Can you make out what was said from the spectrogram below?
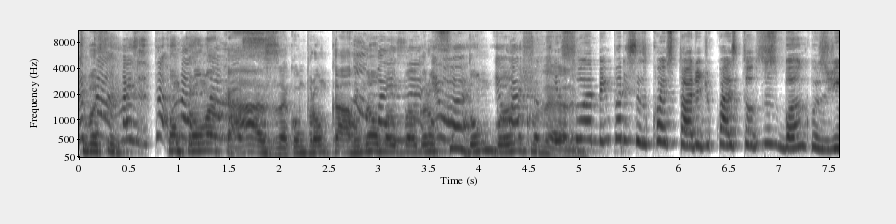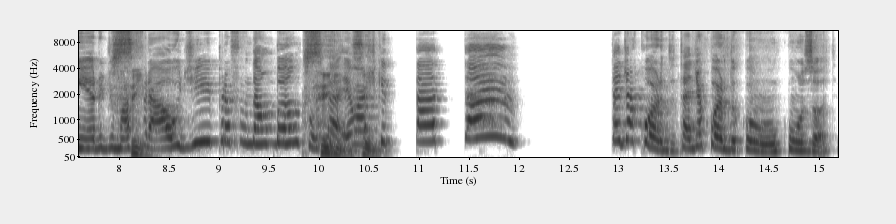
tipo assim, Mas tá, comprou uma casa, comprou um carro. Não, mas, o bagulho fundou um eu banco, acho que velho. isso é bem parecido com a história de quase todos os bancos. Dinheiro de uma Sim. fraude pra fundar um banco. Sim, tá? Eu sim. acho que tá, tá. Tá de acordo, tá de acordo com, com os outros.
